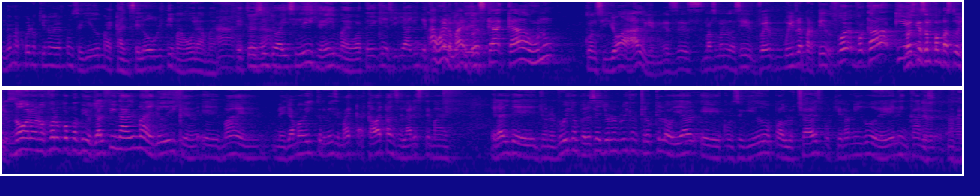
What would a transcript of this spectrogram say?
no me acuerdo quién había conseguido, mae, canceló a última hora, mae. Ah, entonces yo ahí sí dije, hey, mae, voy a tener que decirle a alguien de ah, bueno, ma, JWT". entonces ca- cada uno consiguió a alguien. Es, es más o menos así. Fue muy repartido. Fue, fue cada quien... No es que son compas tuyos. No, no, no fueron copas míos. Ya al final, mae, yo dije, eh, mae, me llama Víctor y me dice, mae, acaba de cancelar este mae. Era el de Jonathan Ruigan, pero ese de Jonathan Ruigan creo que lo había eh, conseguido Pablo Chávez porque era amigo de él en Cannes. Ajá. Ok.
